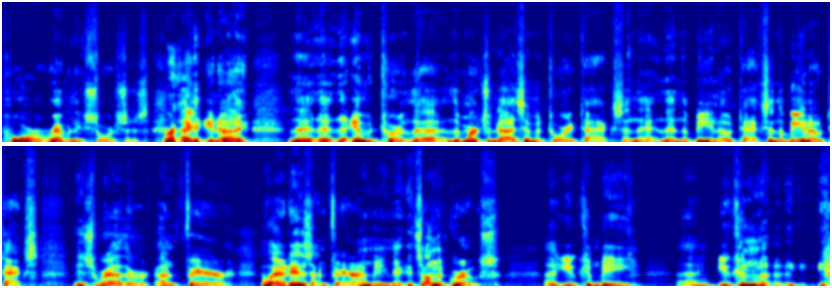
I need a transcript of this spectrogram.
poor revenue sources. Right, Uh, you know, right. they, the, the the inventory, the the merchandise inventory tax, and, the, and then the B and O tax. And the B and O tax is rather unfair. Well, it is unfair. I mean, it's on the gross. Uh, you can be, uh, you can.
